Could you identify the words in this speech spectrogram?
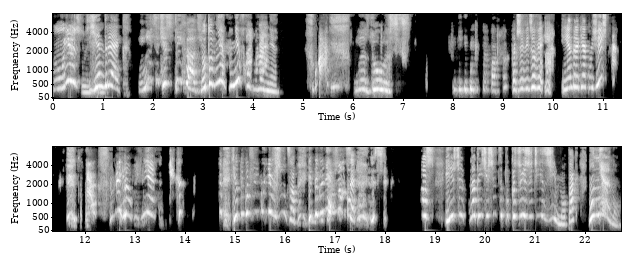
O Jezus. Jędrek. Ja nie chcę cię spychać. No to nie, nie wchodź we mnie. Jezus. Także widzowie, i- Jędrek, jak myślisz? Wygrał! Nie! Ja tego filmu nie wrzucam! Ja tego nie wrzucę! Jest- Aż- I jeszcze na tej cieszynce pokazuje, że ci jest zimno, tak? No nie no!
